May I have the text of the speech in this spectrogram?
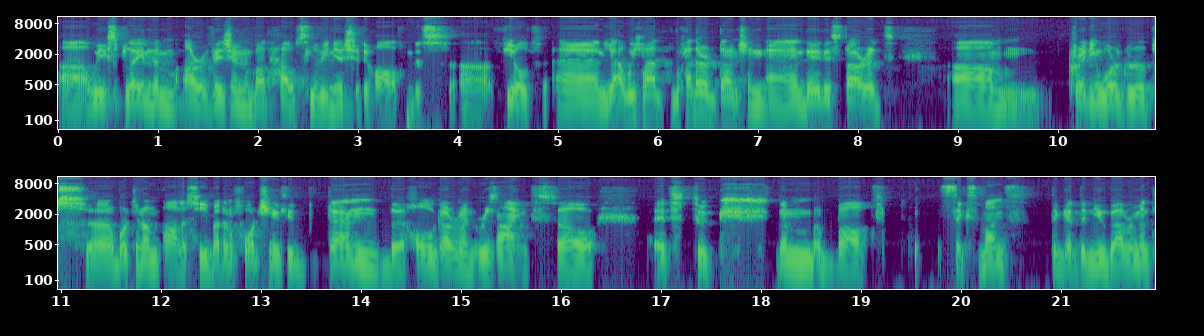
Uh, we explained them our vision about how Slovenia should evolve in this uh, field, and yeah, we had we had their attention, and they they started. Um, creating work groups, uh, working on policy, but unfortunately, then the whole government resigned. So it took them about six months to get the new government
